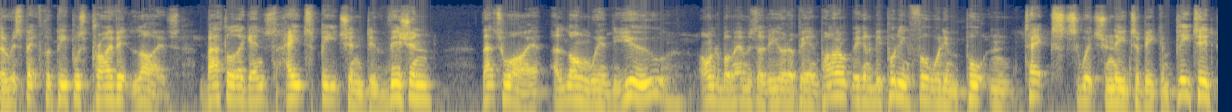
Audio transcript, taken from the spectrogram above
the respect for people's private lives, battle against hate speech and division. That's why, along with you, honourable members of the European Parliament, we're going to be putting forward important texts which need to be completed,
